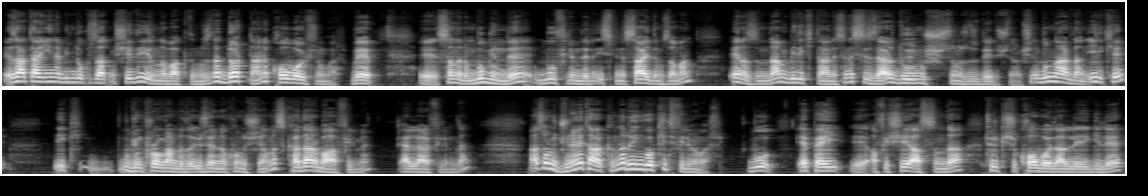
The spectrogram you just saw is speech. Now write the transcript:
E zaten yine 1967 yılına baktığımızda 4 tane kovboy film var ve e, sanırım bugün de bu filmlerin ismini saydığım zaman en azından bir iki tanesini sizler duymuşsunuzdur diye düşünüyorum. Şimdi bunlardan ilki ilk bugün programda da üzerine konuşacağımız Kader Bağ filmi. Eller filmden. Daha sonra Cüneyt Arkın'da Ringo Kid filmi var. Bu epey e, afişi aslında Türk işi kovboylarla ilgili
